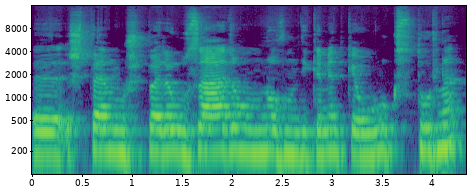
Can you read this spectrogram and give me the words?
eh, estamos para usar um novo medicamento que é o Luxturna.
